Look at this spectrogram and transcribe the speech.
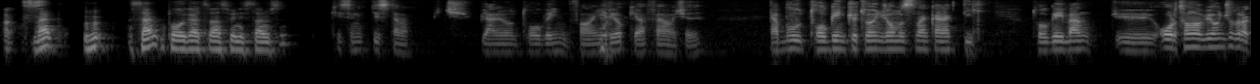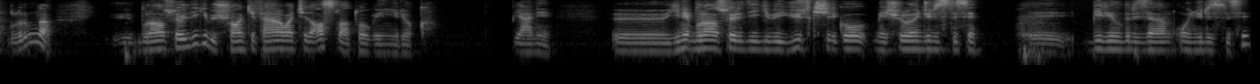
Haklısın. Mert, hı sen Tolgay transferini ister misin? Kesinlikle istemem. Hiç yani o Tolga'nın falan yeri yok ya Fenerbahçe'de. Ya bu Tolga'nın kötü oyuncu olmasından kaynak değil. Tolga'yı ben e, ortalama bir oyuncu olarak bulurum da Buran söylediği gibi şu anki Fenerbahçe'de asla Tolga'nın yeri yok. Yani e, yine Buran söylediği gibi 100 kişilik o meşhur oyuncu listesi e, bir yıldır izlenen oyuncu listesi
